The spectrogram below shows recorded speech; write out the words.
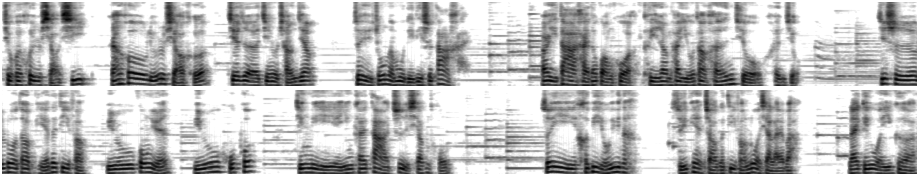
就会汇入小溪，然后流入小河，接着进入长江，最终的目的地是大海。而以大海的广阔，可以让它游荡很久很久。即使落到别的地方，比如公园，比如湖泊，经历也应该大致相同。所以何必犹豫呢？随便找个地方落下来吧，来给我一个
